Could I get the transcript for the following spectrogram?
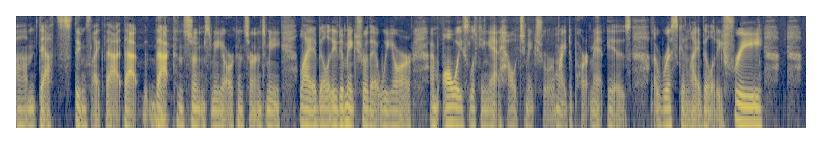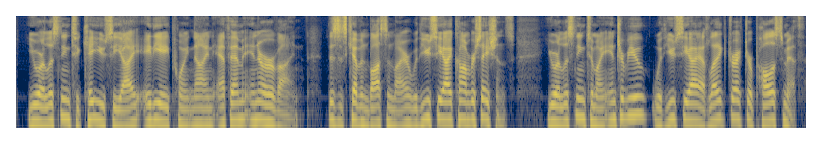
um, deaths, things like that. That that consumes me or concerns me. Liability to make sure that we are. I'm always looking at how to make sure my department is risk and liability free. You are listening to KUCI 88.9 FM in Irvine. This is Kevin Bossenmeyer with UCI Conversations. You are listening to my interview with UCI Athletic Director Paula Smith.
